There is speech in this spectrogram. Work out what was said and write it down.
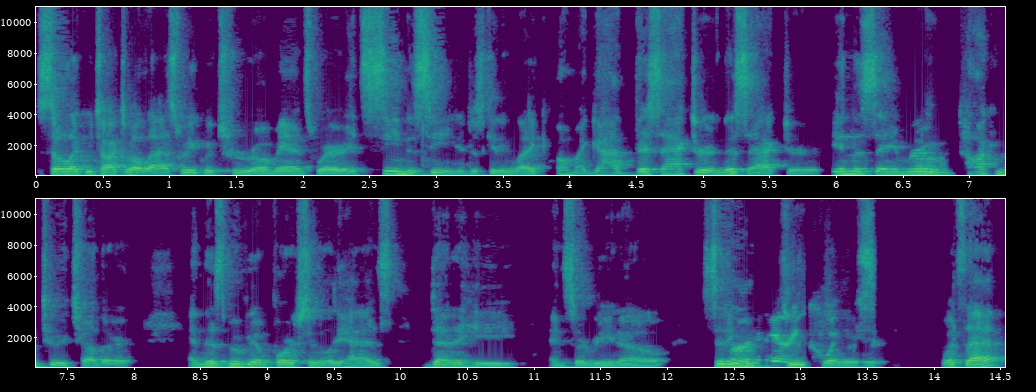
so, like we talked about last week with True Romance, where it's scene to scene, you're just getting like, oh my god, this actor and this actor in the same room talking to each other, and this movie unfortunately has Dennehy and Sorvino sitting next to very each quick other. scene. What's that?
